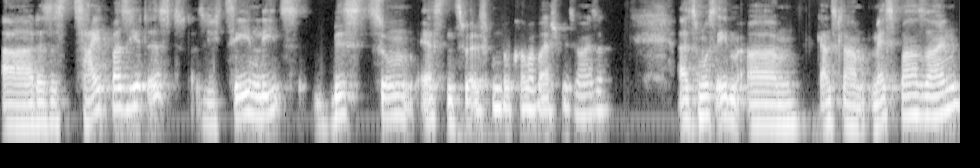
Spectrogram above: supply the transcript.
äh, dass es zeitbasiert ist, dass ich 10 Leads bis zum 1.12. bekomme beispielsweise. Es muss eben ähm, ganz klar messbar sein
